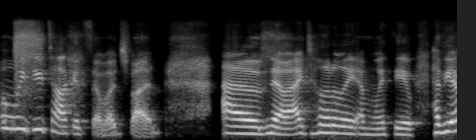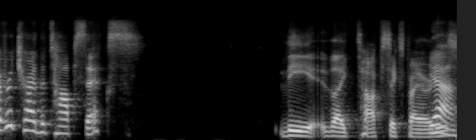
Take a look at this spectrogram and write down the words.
when we do talk, it's so much fun. Um, no, I totally am with you. Have you ever tried the top six? The like top six priorities. Yeah.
